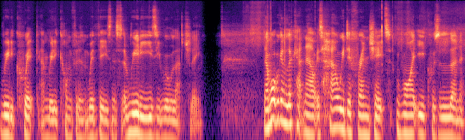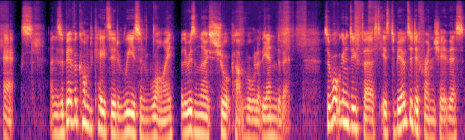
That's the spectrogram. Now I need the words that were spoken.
really quick and really confident with these. And it's a really easy rule actually. Now what we're going to look at now is how we differentiate y equals ln x. And there's a bit of a complicated reason why, but there is a nice shortcut rule at the end of it. So what we're going to do first is to be able to differentiate this,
